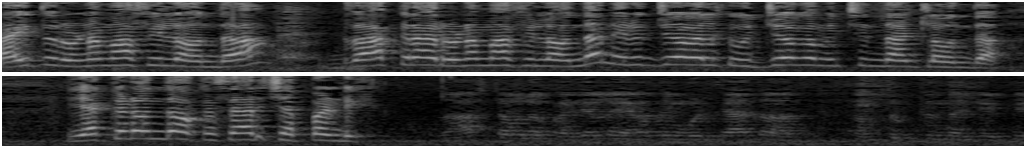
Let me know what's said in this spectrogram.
రైతు రుణమాఫీలో ఉందా? డ్వాక్రా రుణమాఫీలో ఉందా? నిరుద్యోగులకు ఉద్యోగం ఇచ్చిన దాంట్లో ఉందా? ఎక్కడ ఉందో ఒకసారి చెప్పండి. రాష్ట్రంలో ప్రజల్లో ఎనభై మూడు శాతం సంతృప్తి ఉందని చెప్పి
